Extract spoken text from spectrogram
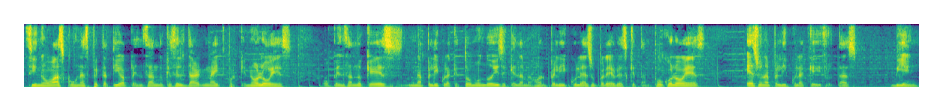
si no vas con una expectativa pensando que es el Dark Knight, porque no lo es, o pensando que es una película que todo el mundo dice que es la mejor película de superhéroes, que tampoco lo es, es una película que disfrutas bien.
